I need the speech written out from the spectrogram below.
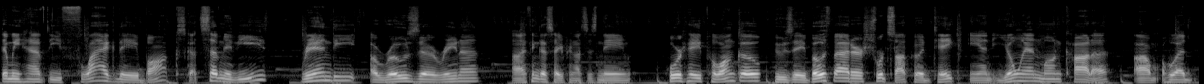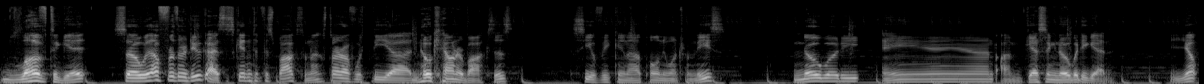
Then we have the Flag Day box, got seven of these. Randy Arozarena, uh, I think that's how you pronounce his name. Jorge Polanco, who's a both batter shortstop who I'd take, and Yoan Moncada, um, who I'd love to get. So without further ado, guys, let's get into this box one. I'll start off with the uh, no counter boxes. See if we can uh, pull anyone from these. Nobody, and I'm guessing nobody again. Yep.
